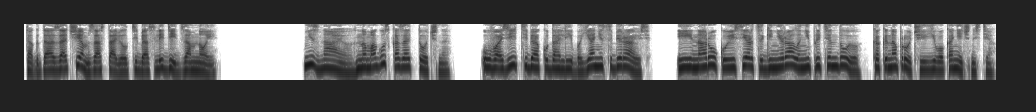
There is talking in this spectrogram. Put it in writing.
Тогда зачем заставил тебя следить за мной? Не знаю, но могу сказать точно. Увозить тебя куда-либо я не собираюсь. И на руку и сердце генерала не претендую, как и на прочие его конечности.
